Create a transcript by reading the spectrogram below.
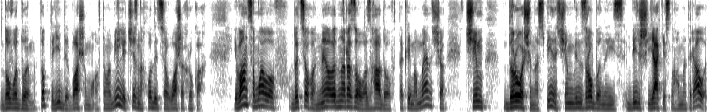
до водойми, тобто їде в вашому автомобілі чи знаходиться у ваших руках. Іван Самойлов до цього неодноразово згадував такий момент, що чим дорожче наш спінг, чим він зроблений з більш якісного матеріалу,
